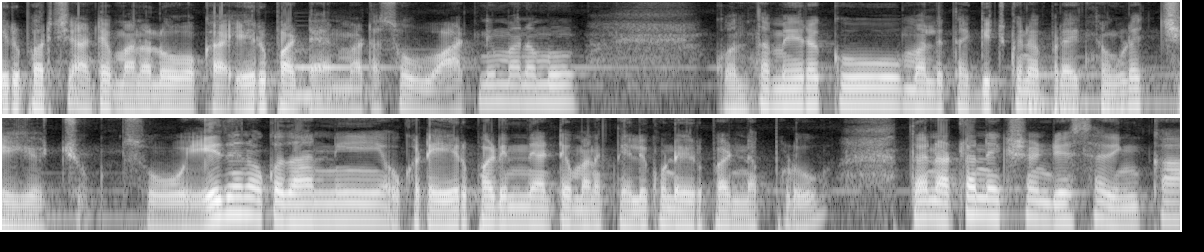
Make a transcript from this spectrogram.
ఏర్పరిచి అంటే మనలో ఒక ఏర్పడ్డాయి అనమాట సో వాటిని మనము కొంతమేరకు మళ్ళీ తగ్గించుకునే ప్రయత్నం కూడా చేయొచ్చు. సో ఏదైనా ఒక దాన్ని ఒకటి ఏర్పడింది అంటే మనకు తెలియకుండా ఏర్పడినప్పుడు దాన్ని అట్లనే ఎక్స్టెండ్ చేస్తే అది ఇంకా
